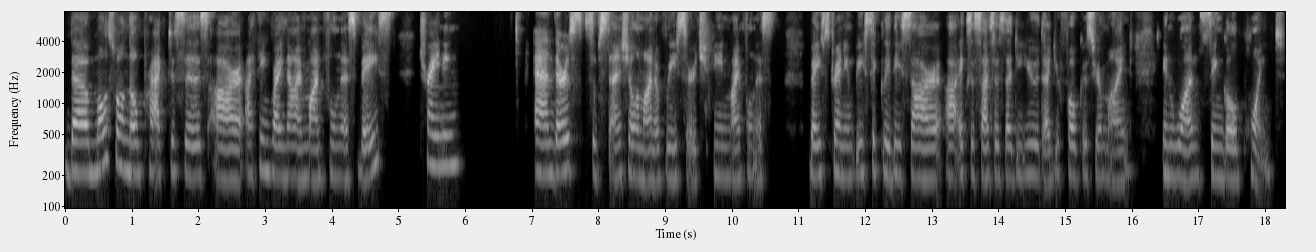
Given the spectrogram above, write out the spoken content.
The most well-known practices are, I think, right now, mindfulness-based training, and there's substantial amount of research in mindfulness based training basically these are uh, exercises that you that you focus your mind in one single point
